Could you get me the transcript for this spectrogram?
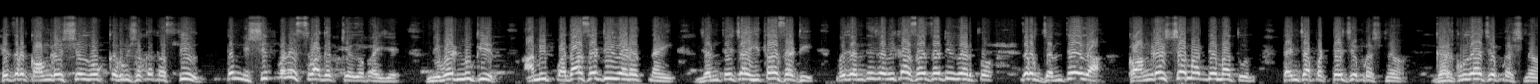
हे जर काँग्रेसचे लोक करू शकत असतील तर निश्चितपणे स्वागत केलं पाहिजे. निवडणुकीत आम्ही पदासाठी लढत नाही जनतेच्या हितासाठी व जनतेच्या विकासासाठी लढतो. जर जनतेला काँग्रेसच्या माध्यमातून त्यांच्या पट्ट्याचे प्रश्न घरकुलाचे प्रश्न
